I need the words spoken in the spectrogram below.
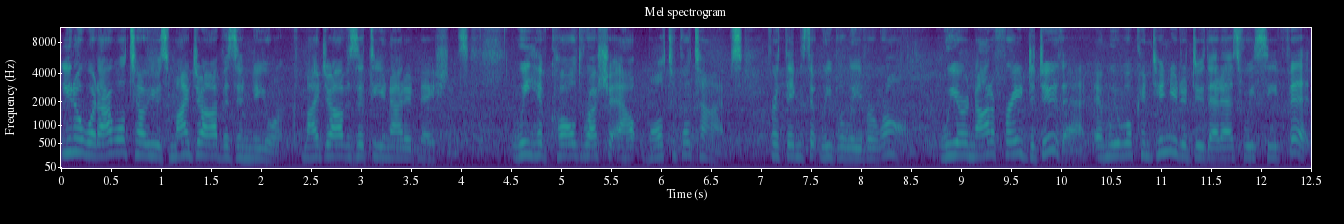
You know, what I will tell you is my job is in New York. My job is at the United Nations. We have called Russia out multiple times for things that we believe are wrong. We are not afraid to do that, and we will continue to do that as we see fit.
